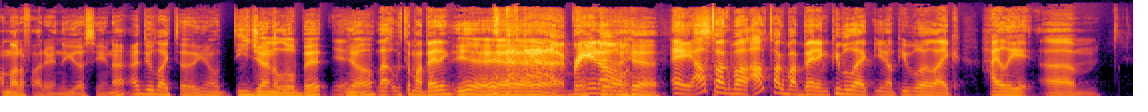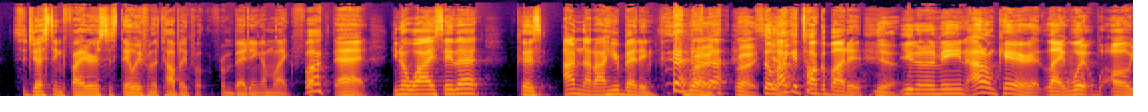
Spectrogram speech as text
I'm not a fighter in the UFC, and I, I do like to you know degen a little bit. yeah, you know, Like, to my betting. yeah, yeah, yeah, yeah. Bring it on. Yeah, Hey, I'll talk about I'll talk about betting. People like you know people are like highly um, suggesting fighters to stay away from the topic f- from betting. I'm like fuck that. You know why I say that? Because I'm not out here betting. Right, right, so I yeah. could talk about it. Yeah. You know what I mean? I don't care. Like what? Oh,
